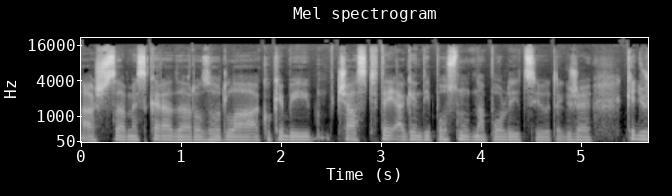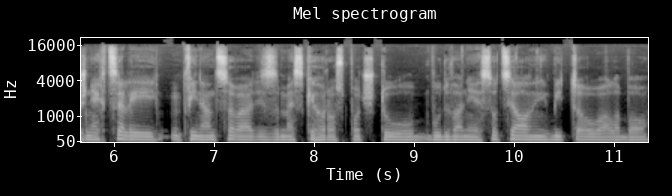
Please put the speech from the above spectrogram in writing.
až sa mestská rada rozhodla ako keby časť tej agendy posnúť na políciu. Takže keď už nechceli financovať z mestského rozpočtu budovanie sociálnych bytov alebo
